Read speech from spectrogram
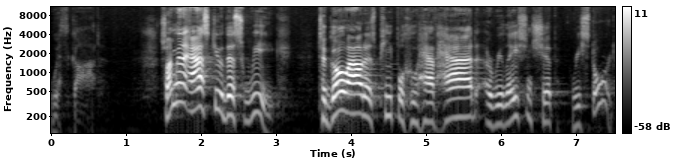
with God. So I'm going to ask you this week to go out as people who have had a relationship restored.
